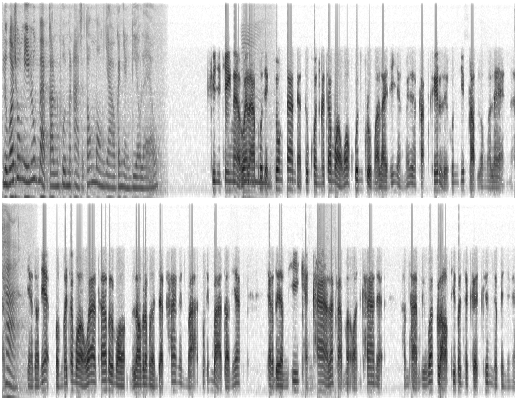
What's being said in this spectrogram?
หรือว่าช่วงนี้รูปแบบการลงทุนมันอาจจะต้องมองยาวกันอย่างเดียวแล้ว คือจริงๆเนี่ยเวลาพูดถึงช่วงสั้นเนี่ยทุกคนก็จะมองว่าหุ้นกลุ่มอะไรที่ยังไม่ได้ปรับขึ้นหรือหุ้นที่ปรับลงมาแรงนะครับค่ะอย่างตอนเนี้ยผมก็จะมองว่าถ้าเรามองเราประเมินจากค่าเงินบาทซึ่งบาทตอนเนี้ยจากเดิมที่แข็งค่าแล้วกลับมาอ่อนค่าเนี่ย คำถามคือว่ากรอบที่มันจะเกิดขึ้นจะเป็นยังไง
